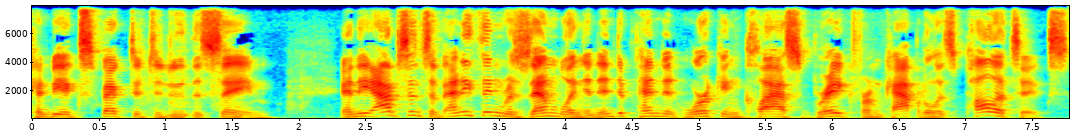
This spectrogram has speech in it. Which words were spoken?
can be expected to do the same. In the absence of anything resembling an independent working class break from capitalist politics,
